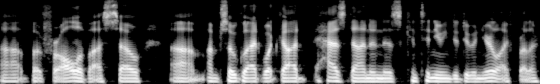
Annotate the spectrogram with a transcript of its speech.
uh, but for all of us. So um, i'm so glad what god has done and is continuing to do in your life brother.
